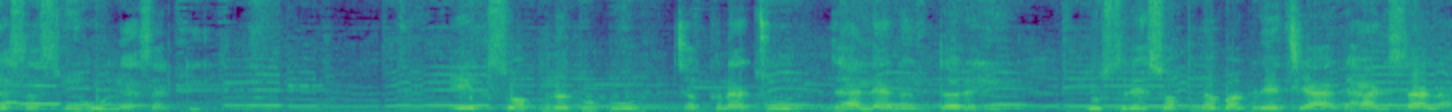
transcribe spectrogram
यशस्वी होण्यासाठी. एक स्वप्न तुटून चकनाचूर झाल्यानंतरही दुसरे स्वप्न बघण्याच्या धाडसाला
